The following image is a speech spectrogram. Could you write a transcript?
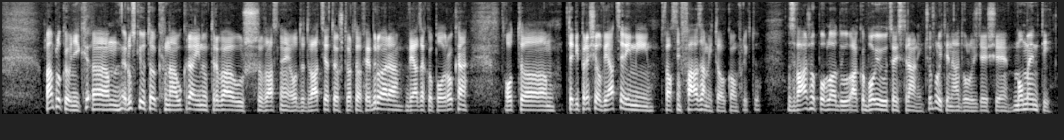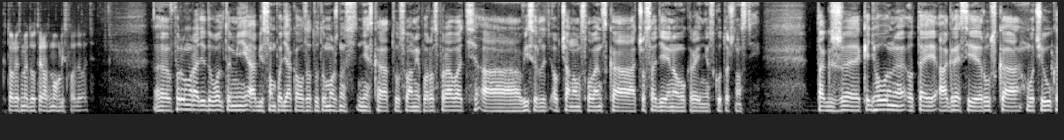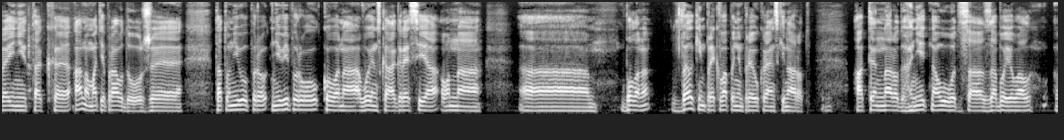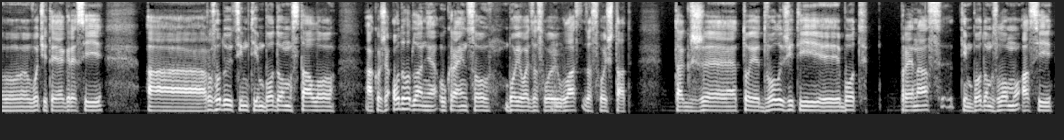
Pán plukovník, um, ruský útok na Ukrajinu trvá už vlastne od 24. februára, viac ako pol roka. Od, um, prešiel viacerými vlastne fázami toho konfliktu. Z vášho pohľadu ako bojujúcej strany, čo boli tie najdôležitejšie momenty, ktoré sme doteraz mohli sledovať? E, v prvom rade dovolte mi, aby som poďakoval za túto možnosť dneska tu s vami porozprávať a vysvetliť občanom Slovenska, čo sa deje na Ukrajine v skutočnosti. Takže keď hovoríme o tej agresii Ruska voči Ukrajine, tak e, áno, máte pravdu, že táto nevyprovokovaná vojenská agresia, ona a, bola veľkým prekvapením pre ukrajinský národ. A ten národ hneď na úvod sa zabojoval e, voči tej agresii a rozhodujúcim tým bodom stalo akože odhodlanie Ukrajincov bojovať za svoju vlast, za svoj štát. Takže to je dôležitý bod pre nás. Tým bodom zlomu asi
